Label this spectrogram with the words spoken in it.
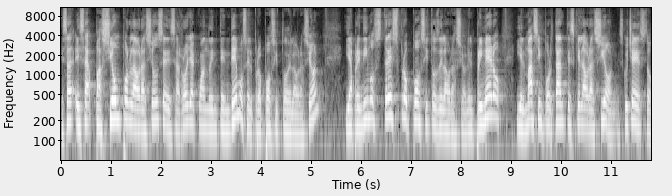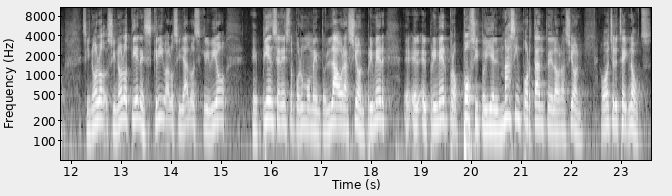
esa, esa, pasión por la oración se desarrolla cuando entendemos el propósito de la oración y aprendimos tres propósitos de la oración. El primero y el más importante es que la oración, escuche esto, si no lo, si no lo tiene, escríbalo, si ya lo escribió, eh, piense en esto por un momento. La oración, primer, eh, el, el primer propósito y el más importante de la oración. I want you to take notes.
